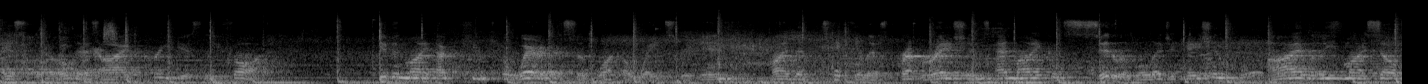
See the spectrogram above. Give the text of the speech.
this world as I previously thought. Given my acute awareness of what awaits within, my meticulous preparations, and my considerable education, I believe myself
